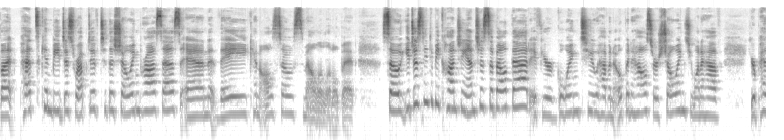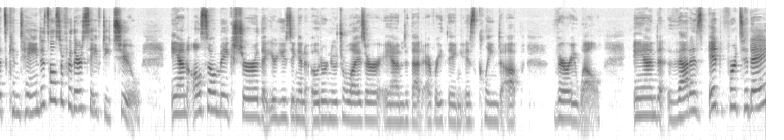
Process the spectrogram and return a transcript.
but pets can be disruptive to the showing process and they can also smell a little bit. So you just need to be conscientious about that. If you're going to have an open house or showings, you want to have your pets contained. It's also for their safety too. And also make sure that you're using an odor neutralizer and that everything is cleaned up very well. And that is it for today.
